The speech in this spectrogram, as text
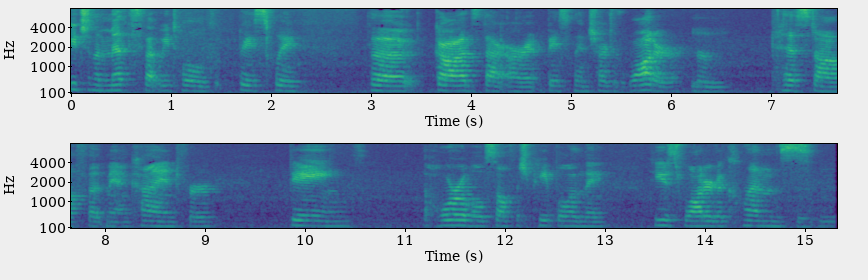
each of the myths that we told, basically, the gods that are basically in charge of water are Mhm. pissed off at mankind for being horrible, selfish people, and they used water to cleanse Mhm.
